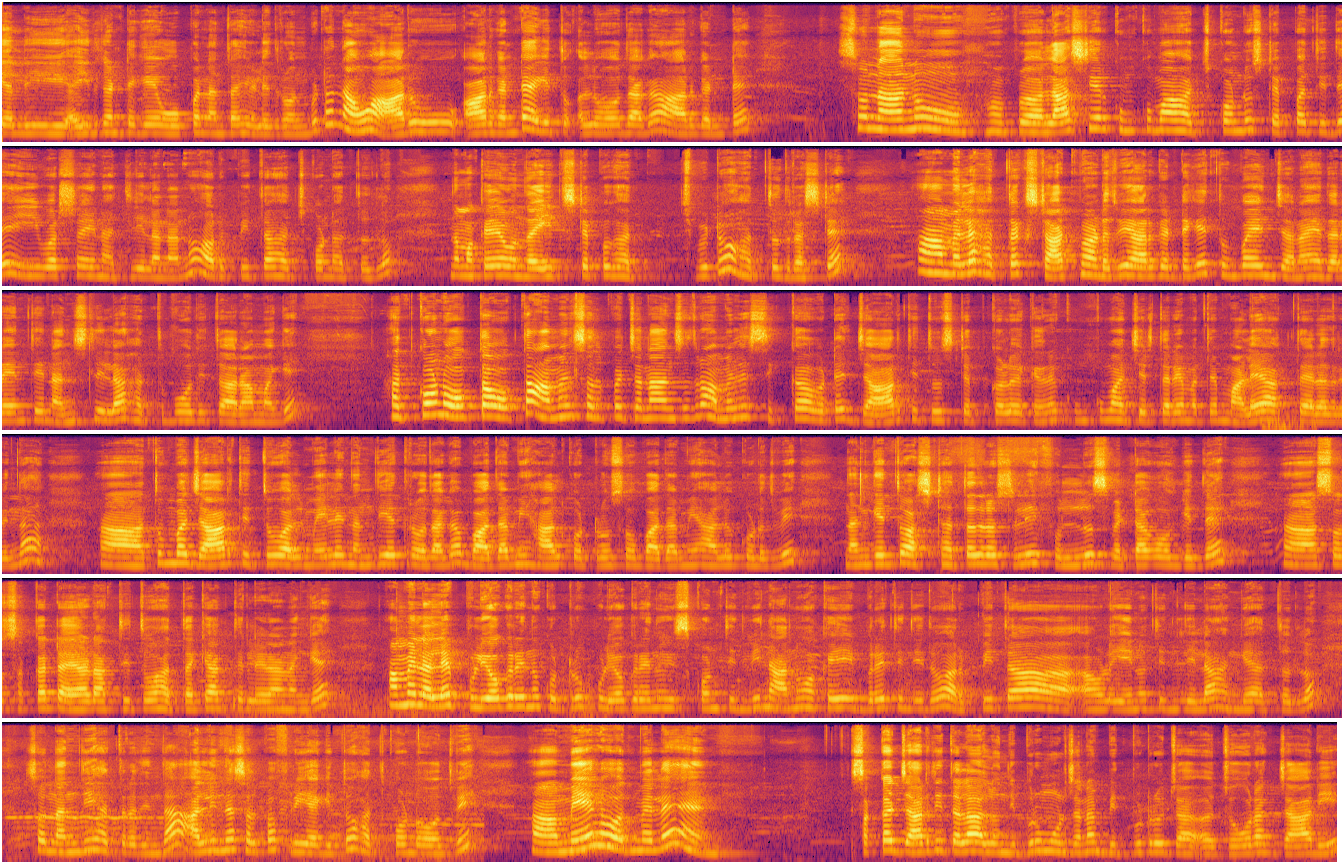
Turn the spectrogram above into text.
ಅಲ್ಲಿ ಐದು ಗಂಟೆಗೆ ಓಪನ್ ಅಂತ ಹೇಳಿದರು ಅಂದ್ಬಿಟ್ಟು ನಾವು ಆರು ಆರು ಗಂಟೆ ಆಗಿತ್ತು. ಅಲ್ಲಿ ಹೋದಾಗ ಆರು ಗಂಟೆ. ಸೊ ನಾನು ಲಾಸ್ಟ್ ಇಯರ್ ಕುಂಕುಮ ಹಚ್ಕೊಂಡು ಸ್ಟೆಪ್ ಹತ್ತಿದ್ದೆ. ಈ ವರ್ಷ ಏನು ಹತ್ತಲಿಲ್ಲ ನಾನು. ಅರ್ಪಿತ ಪೀತ ಹಚ್ಕೊಂಡು ಹತ್ತಿದ್ಲು. ನಮ್ಮ ಅಕ್ಕಯ್ಯ ಒಂದು ಐದು ಸ್ಟೆಪ್ಪಿಗೆ ಹಚ್ಬಿಟ್ಟು ಹತ್ತಿದ್ರಷ್ಟೇ. ಆಮೇಲೆ ಹತ್ತಕ್ಕೆ ಸ್ಟಾರ್ಟ್ ಮಾಡಿದ್ವಿ. ಆರು ಗಂಟೆಗೆ. ತುಂಬ ಏನು ಜನ ಇದ್ದಾರೆ ಅಂತೇನು ಅನಿಸ್ಲಿಲ್ಲ. ಹತ್ಬೋದಿತ್ತು ಆರಾಮಾಗಿ. ಹತ್ಕೊಂಡು ಹೋಗ್ತಾ ಹೋಗ್ತಾ ಆಮೇಲೆ ಸ್ವಲ್ಪ ಜನ ಅನ್ಸಿದ್ರು, ಆಮೇಲೆ ಸಿಕ್ಕಾಬಟ್ಟೆ ಜಾರ್ತಿತ್ತು ಸ್ಟೆಪ್ಗಳು. ಯಾಕೆಂದರೆ ಕುಂಕುಮ ಹಚ್ಚಿರ್ತಾರೆ, ಮತ್ತು ಮಳೆ ಆಗ್ತಾ ಇರೋದ್ರಿಂದ ತುಂಬ ಜಾರ್ತಿತ್ತು. ಅಲ್ಲಿ ಮೇಲೆ ನಂದಿ ಹತ್ರ ಹೋದಾಗ ಬಾದಾಮಿ ಹಾಲು ಕೊಟ್ಟರು ಸೊ ಬಾದಾಮಿ ಹಾಲು ಕುಡಿದ್ವಿ. ನನಗಂತೂ ಅಷ್ಟು ಹತ್ತದ್ರಷ್ಟರಲ್ಲಿ ಫುಲ್ಲು ಸ್ವೆಟ್ಟಾಗಿ ಹೋಗಿದ್ದೆ. ಸೊ ಸಕ್ಕ ಟಯರ್ಡ್ ಆಗ್ತಿತ್ತು. ಹತ್ತಕ್ಕೆ ಆಗ್ತಿರ್ಲಿಲ್ಲ ನನಗೆ ಆಮೇಲೆ ಅಲ್ಲೇ ಪುಳಿಯೋಗರೆನೂ ಕೊಟ್ಟರು, ಪುಳಿಯೋಗರೆನೂ ಇಸ್ಕೊಂಡು ತಿಂದ್ವಿ. ನಾನು, ಅಕ್ಕ ಇಬ್ಬರೇ ತಿಂದಿದ್ದು. ಅರ್ಪಿತಾ ಅವಳು ಏನೂ ತಿನ್ನಲಿಲ್ಲ ಹಾಗೆ ಹತ್ತಿದ್ಲು. ಸೊ ನಂದಿ ಹತ್ತಿರದಿಂದ ಅಲ್ಲಿಂದ ಸ್ವಲ್ಪ ಫ್ರೀ ಆಗಿತ್ತು, ಹತ್ಕೊಂಡು ಹೋದ್ವಿ. ಮೇಲೆ ಹೋದ್ಮೇಲೆ ಸಖತ್ ಜಾರ್ತಿತ್ತಲ್ಲ ಅಲ್ಲೊಂದು ಇಬ್ಬರು ಮೂರು ಜನ ಬಿದ್ದುಬಿಟ್ರು ಜೋರಾಗಿ ಜಾರಿ.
